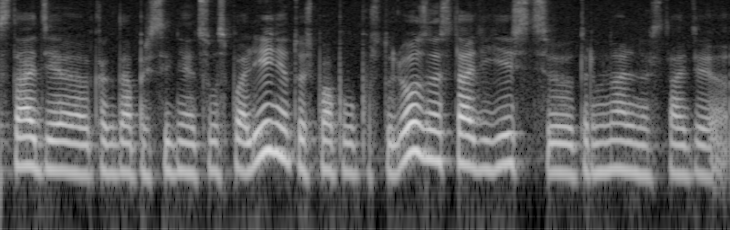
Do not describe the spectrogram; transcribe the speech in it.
стадия, когда присоединяется воспаление, то есть папулопустулезная стадия, есть э, терминальная стадия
